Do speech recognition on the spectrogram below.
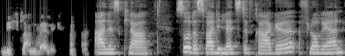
nicht langweilig. Alles klar. So, das war die letzte Frage. Florian,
